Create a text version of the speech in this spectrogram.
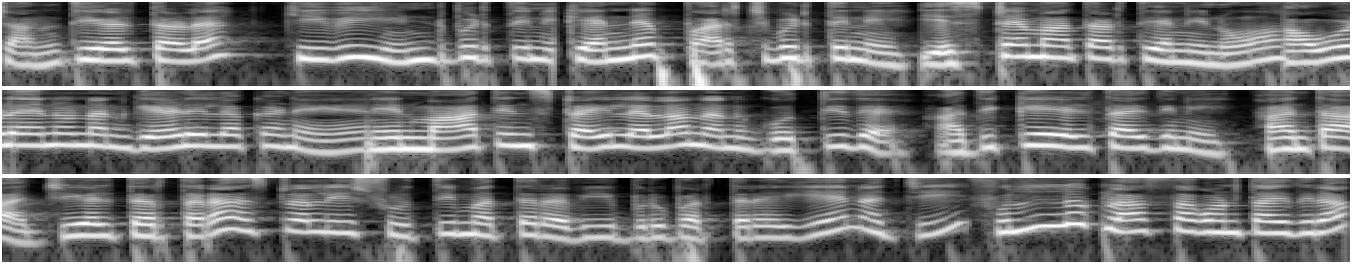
ಶಾಂತಿ ಹೇಳ್ತಾಳೆ. ಕಿವಿ ಹಿಂಡ್ ಬಿಡ್ತೀನಿ, ಕೆನ್ನೆ ಪರ್ಚ್ ಬಿಡ್ತೀನಿ. ಎಷ್ಟೇ ಮಾತಾಡ್ತೀಯ ನೀನು? ಅವಳೇನೋ ನನ್ಗೆ ಹೇಳಿಲ್ಲ ಕಣೆ. ನಿನ್ ಮಾತಿನ ಸ್ಟೈಲ್ ಎಲ್ಲ ನನಗೆ ಗೊತ್ತಿದೆ. ಅದಕ್ಕೆ ಹೇಳ್ತಾ ಇದೀನಿ ಅಂತ ಅಜ್ಜಿ ಹೇಳ್ತಾ ಇರ್ತಾರೆ. ಅಷ್ಟ್ರಲ್ಲಿ ಶ್ರುತಿ ಮತ್ತೆ ರವಿ ಇಬ್ರು ಬರ್ತಾರೆ. ಏನ್ ಅಜ್ಜಿ? ಫುಲ್ ಕ್ಲಾಸ್ ತಗೊಂತಾ ಇದೀರಾ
